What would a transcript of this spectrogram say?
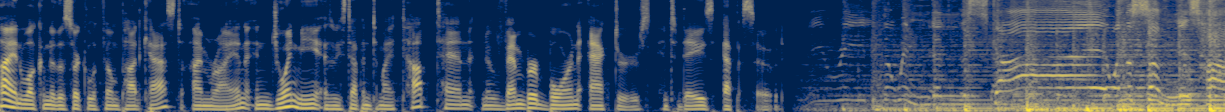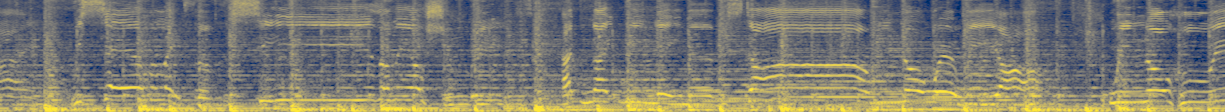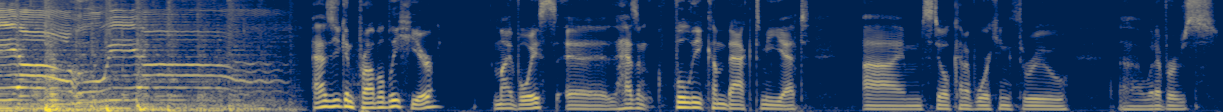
Hi, and welcome to the Circle of Film podcast. I'm Ryan, and join me as we step into my top 10 November born actors in today's episode. We read the wind and the sky when the sun is high. We sail the length of the seas on the ocean breeze. At night we name every star. We know where we are. We know who we are, who we are. As you can probably hear, my voice uh, hasn't fully come back to me yet. I'm still kind of working through uh, whatever's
